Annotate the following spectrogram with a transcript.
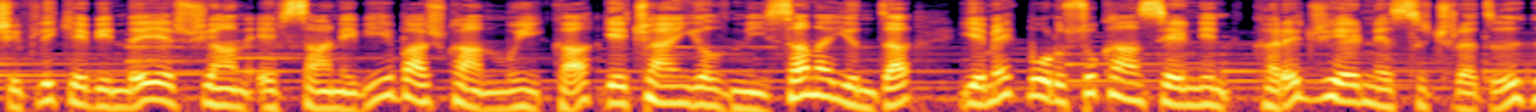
Çiftlik evinde yaşayan efsanevi Başkan Mujica, geçen yıl Nisan ayında yemek borusu kanserinin karaciğerine sıçradığı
